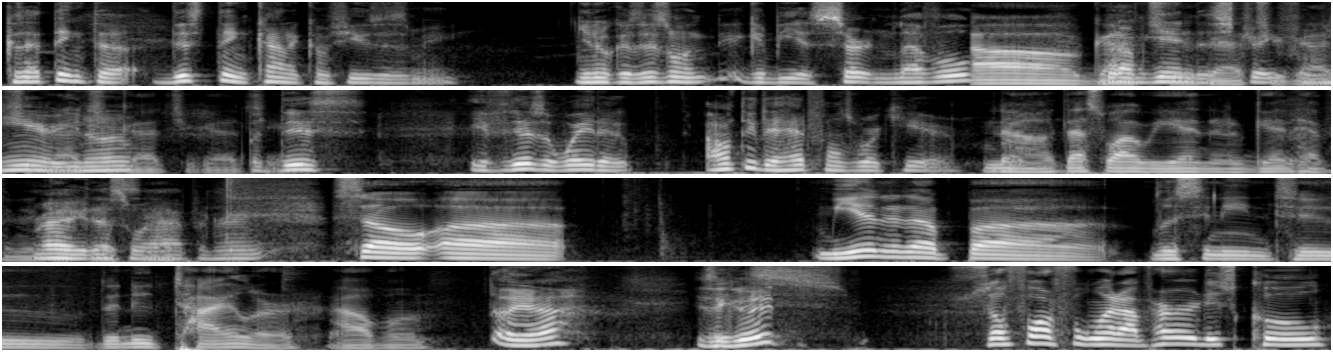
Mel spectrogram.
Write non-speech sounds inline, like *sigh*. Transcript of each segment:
because I think the this thing kind of confuses me. You know, because this one it could be a certain level, Oh, But I'm getting you, this straight you, from here, You, you got know? Got you, got but you. this, if there's a way to, I don't think the headphones work here. no, that's why we ended up getting having to Right, that's what happened, right? So, uh, we ended up uh listening to the new Tyler album. Oh yeah, is it good? So far, from what I've heard, it's cool.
